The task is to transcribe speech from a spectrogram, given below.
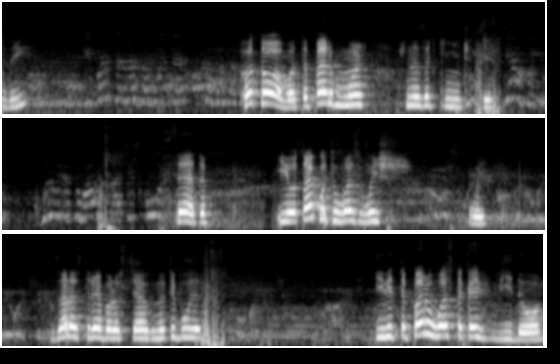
Сюди. Готово. Тепер можна закінчити. Все, теп... І отак от у вас виш. Ой. Зараз треба розтягнути буде. І відтепер у вас таке відео.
